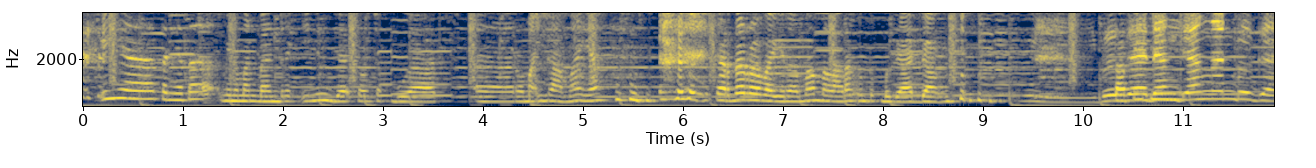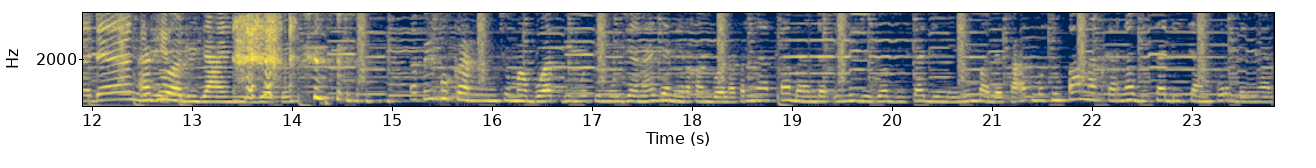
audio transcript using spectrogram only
iya, ternyata minuman bandrek ini nggak cocok buat eh, Roma Irama ya. Karena Roma Irama melarang untuk begadang. Wih, begadang di- jangan begadang gitu aduh ya. aduh jangan gitu tapi bukan cuma buat di musim hujan aja nih rekan buana ternyata bandrek ini juga bisa diminum pada saat musim panas karena bisa dicampur dengan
